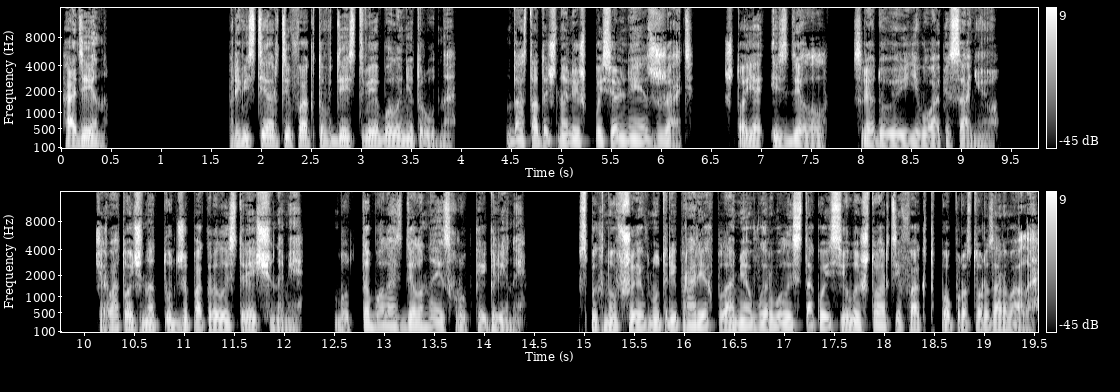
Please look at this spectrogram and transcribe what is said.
один». Привести артефакт в действие было нетрудно. Достаточно лишь посильнее сжать, что я и сделал, следуя его описанию. Червоточина тут же покрылась трещинами, будто была сделана из хрупкой глины. Вспыхнувшее внутри прорех пламя вырвалось с такой силой, что артефакт попросту разорвало,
